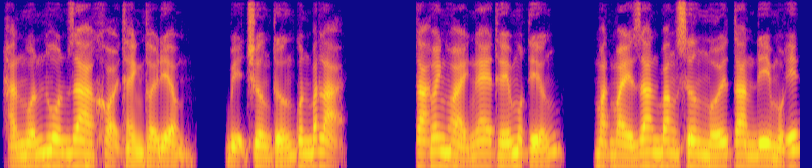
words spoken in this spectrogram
hắn muốn hôn ra khỏi thành thời điểm, bị trương tướng quân bắt lại. Tạ hoanh hoài nghe thế một tiếng, mặt mày gian băng xương mới tan đi một ít,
